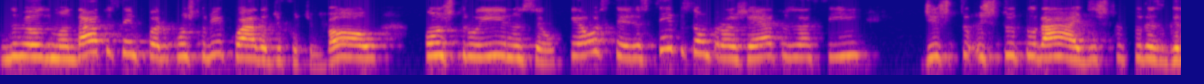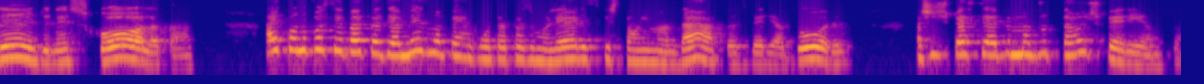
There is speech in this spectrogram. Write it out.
do meu mandato sempre foi construir quadra de futebol, construir não sei o quê, ou seja, sempre são projetos assim de estruturais, de estruturas grandes, né? escola, tá? Aí, quando você vai fazer a mesma pergunta para as mulheres que estão em mandato, as vereadoras, a gente percebe uma brutal diferença.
